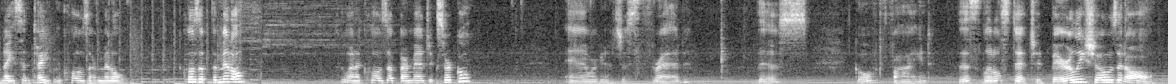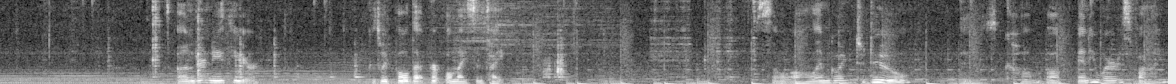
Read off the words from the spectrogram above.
nice and tight and close our middle, close up the middle. We want to close up our magic circle and we're going to just thread this, go find this little stitch. It barely shows at all. Underneath here because we pulled that purple nice and tight. So all I'm going to do is come up anywhere is fine.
